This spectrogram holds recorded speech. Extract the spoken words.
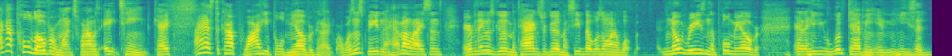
I got pulled over once when I was 18. Okay, I asked the cop why he pulled me over because I, I wasn't speeding. I had my license. Everything was good. My tags were good. My seatbelt was on. I, no reason to pull me over. And he looked at me and he said,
